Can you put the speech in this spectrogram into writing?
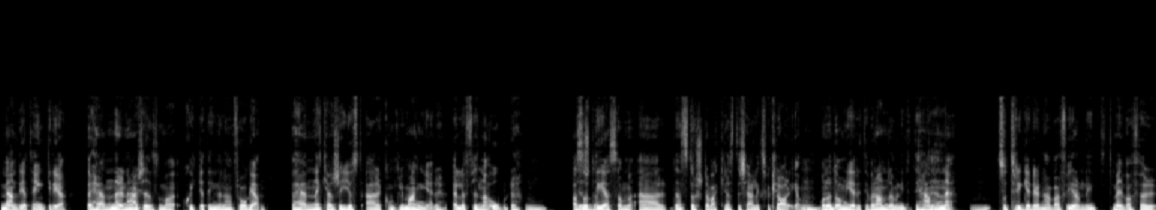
Men det jag tänker är, för henne, den här tjejen som har skickat in den här frågan, för henne kanske just är komplimanger eller fina ord. Mm. Alltså det. det. som är den största, vackraste kärleksförklaringen. Mm, Och när mm. de ger det till varandra, men inte till henne, Mm. så triggar det den här, varför ger de det inte till mig? Varför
